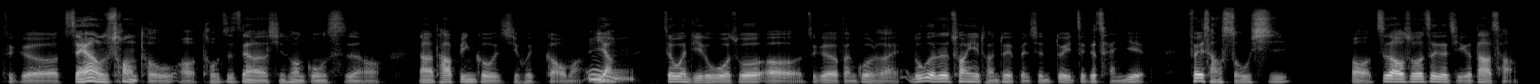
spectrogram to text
这个怎样的创投哦，投资这样的新创公司哦，那它并购的机会高嘛？一样，嗯、这个问题如果说呃，这个反过来，如果这个创业团队本身对这个产业非常熟悉哦，知道说这个几个大厂。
